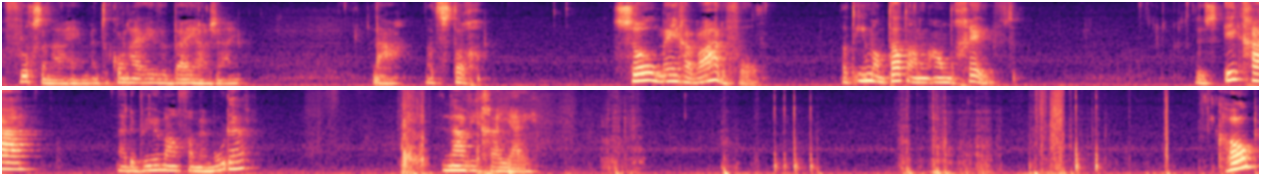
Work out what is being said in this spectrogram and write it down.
vroeg ze naar hem. En toen kon hij even bij haar zijn. Nou, dat is toch zo mega waardevol. Dat iemand dat aan een ander geeft. Dus ik ga naar de buurman van mijn moeder. Naar wie ga jij? Ik hoop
